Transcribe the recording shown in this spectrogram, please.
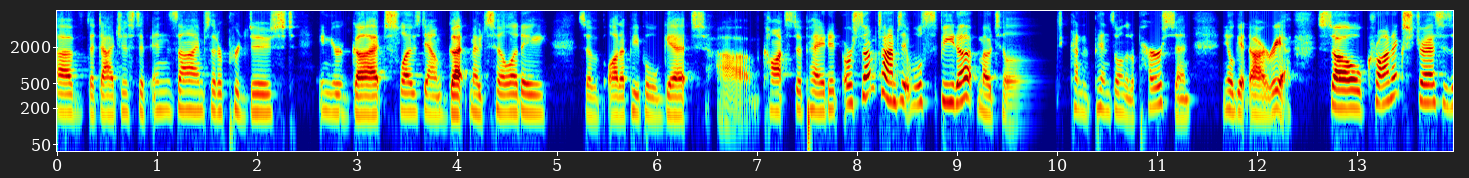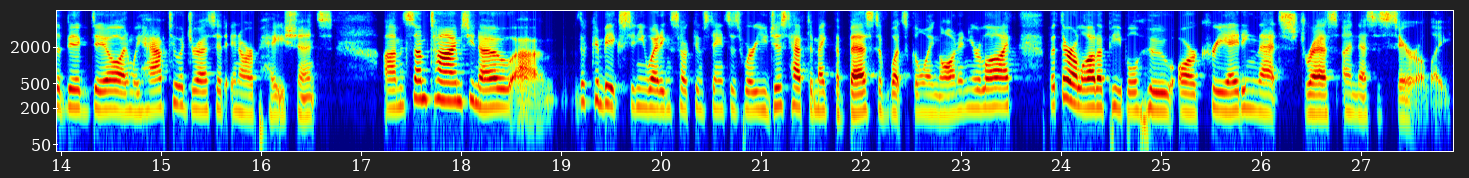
of the digestive enzymes that are produced in your gut, slows down gut motility. So a lot of people will get um, constipated, or sometimes it will speed up motility. It kind of depends on the person, you'll get diarrhea. So chronic stress is a big deal, and we have to address it in our patients. Um, sometimes, you know, um, there can be extenuating circumstances where you just have to make the best of what's going on in your life. But there are a lot of people who are creating that stress unnecessarily.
